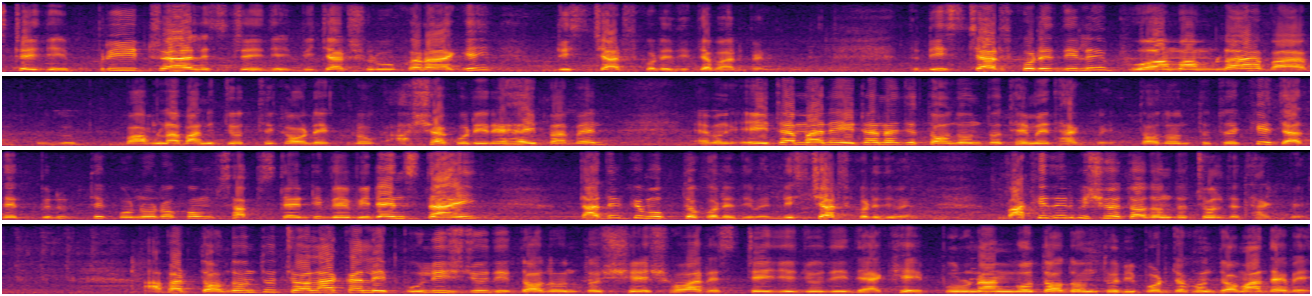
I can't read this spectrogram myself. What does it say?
স্টেজে প্রি ট্রায়াল স্টেজে বিচার শুরু করার আগেই ডিসচার্জ করে দিতে পারবেন। ডিসচার্জ করে দিলে ভুয়া মামলা বা মামলা বাণিজ্য থেকে অনেক লোক আশা করি রেহাই পাবেন এবং এইটা মানে এটা না যে তদন্ত থেমে থাকবে। তদন্ত থেকে যাদের বিরুদ্ধে কোনো রকম সাবস্ট্যান্টিভ এভিডেন্স নাই, তাদেরকে মুক্ত করে দেবেন ডিসচার্জ করে দেবেন। বাকিদের বিষয়ে তদন্ত চলতে থাকবে। আবার তদন্ত চলাকালে পুলিশ যদি তদন্ত শেষ হওয়ার স্টেজে যদি দেখে, পূর্ণাঙ্গ তদন্ত রিপোর্ট যখন জমা দেবে,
